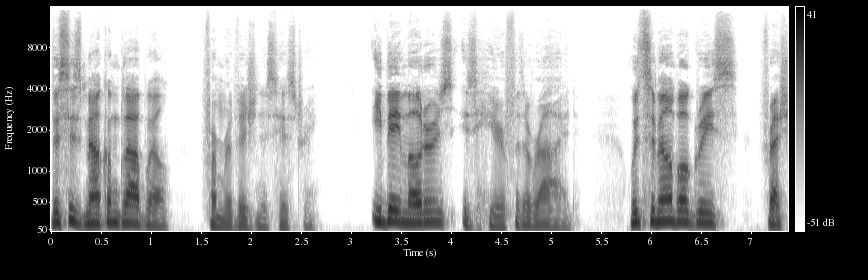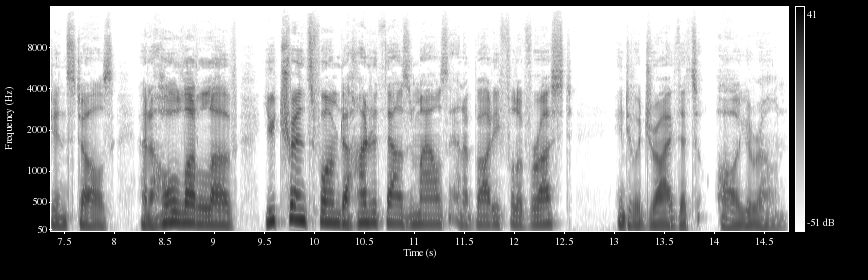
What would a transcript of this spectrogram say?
This is Malcolm Gladwell from Revisionist History. eBay Motors is here for the ride. With some elbow grease, fresh installs, and a whole lot of love, you transformed 100,000 miles and a body full of rust into a drive that's all your own.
